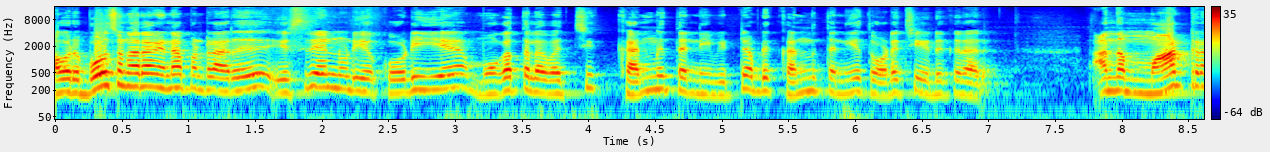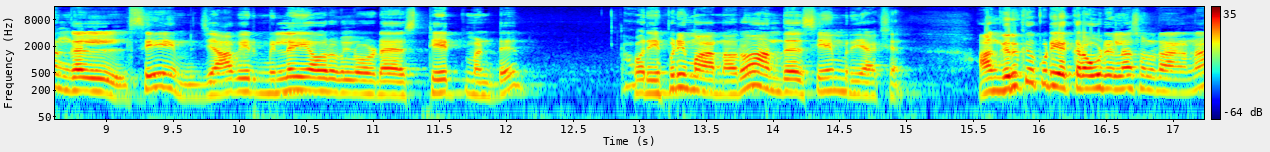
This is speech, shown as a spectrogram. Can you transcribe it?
அவர் போல்சனாராக என்ன பண்ணுறாரு இஸ்ரேலினுடைய கொடியை முகத்தில் வச்சு கண்ணு தண்ணி விட்டு அப்படியே கண்ணு தண்ணியை தொடச்சி எடுக்கிறாரு. அந்த மாற்றங்கள் சேம் ஜாவீர் மில்லை அவர்களோட ஸ்டேட்மெண்ட்டு அவர் எப்படி மாறினாரோ அந்த சேம் ரியாக்ஷன் அங்கே இருக்கக்கூடிய க்ரௌடு எல்லாம் சொல்கிறாங்கன்னா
